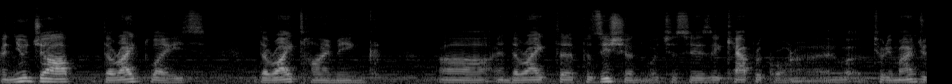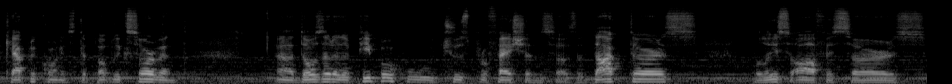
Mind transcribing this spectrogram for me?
a new job, the right place, the right timing, uh, and the right uh, position, which is, is a Capricorn. Uh, to remind you, Capricorn is the public servant. Uh, those are the people who choose professions as the doctors, police officers,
